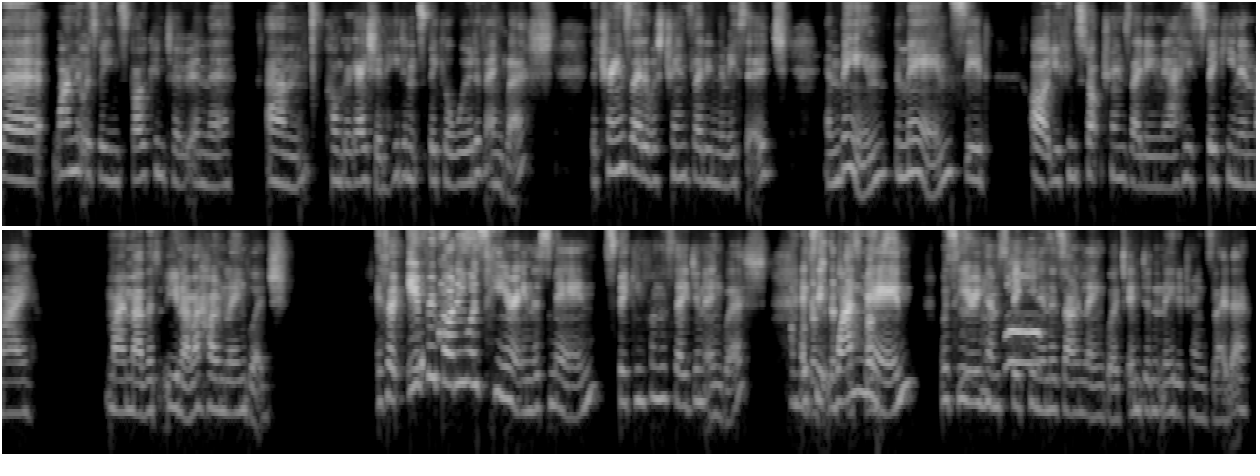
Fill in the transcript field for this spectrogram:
The one that was being spoken to in the um, congregation, he didn't speak a word of English. The translator was translating the message, and then the man said." Oh you can stop translating now. He's speaking in my my mother you know my home language. And so everybody was hearing this man speaking from the stage in english oh except gosh, one man was hearing him speaking in his own language and didn't need a translator.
